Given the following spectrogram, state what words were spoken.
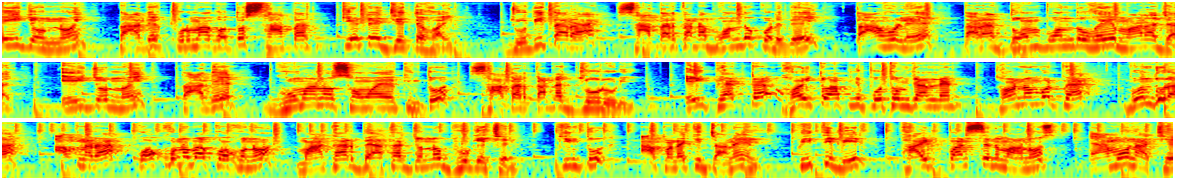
এই জন্যই তাদের ক্রমাগত সাঁতার কেটে যেতে হয়। যদি তারা সাঁতার কাটা বন্ধ করে দেয়, তাহলে তারা দম বন্ধ হয়ে মারা যায়। এই জন্যই তাদের ঘুমানোর সময়ে কিন্তু সাঁতার কাটা জরুরি। এই ফ্যাক্টটা হয়তো আপনি প্রথম জানলেন। ছ নম্বর ফ্যাক্ট বন্ধুরা, আপনারা কখনো বা কখনো মাথার ব্যথার জন্য ভুগেছেন। কিন্তু আপনারা কি জানেন, পৃথিবীর ফাইভ পার্সেন্ট মানুষ এমন আছে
